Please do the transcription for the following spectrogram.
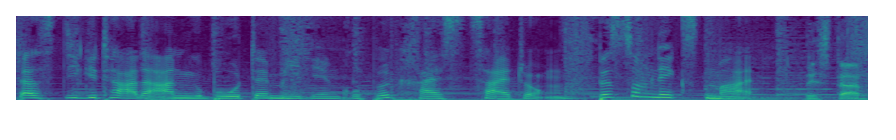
das digitale Angebot der Mediengruppe Kreiszeitung. Bis zum nächsten Mal. Bis dann.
